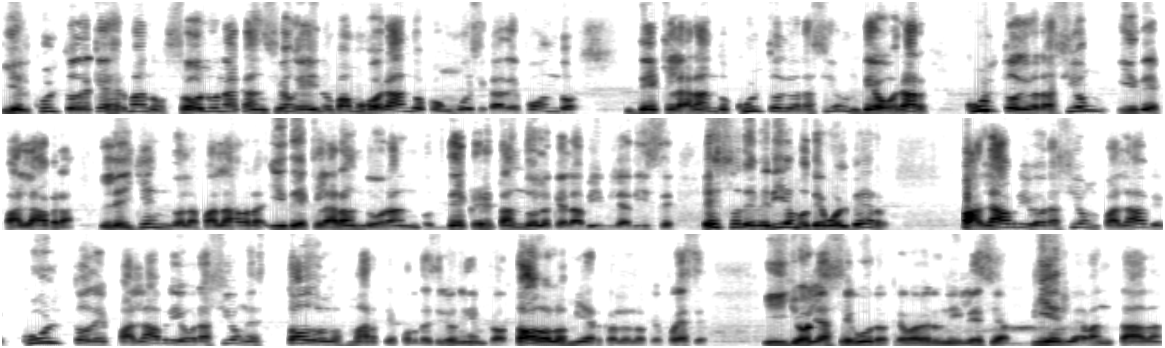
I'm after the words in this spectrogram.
¿Y el culto de qué es, hermano? Solo una canción y ahí nos vamos orando con música de fondo, declarando culto de oración, de orar, culto de oración y de palabra, leyendo la palabra y declarando, orando, decretando lo que la Biblia dice. Eso deberíamos devolver palabra y oración, palabra, culto de palabra y oración es todos los martes, por decir un ejemplo, todos los miércoles, lo que fuese. Y yo le aseguro que va a haber una iglesia bien levantada,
